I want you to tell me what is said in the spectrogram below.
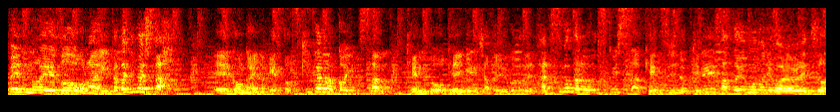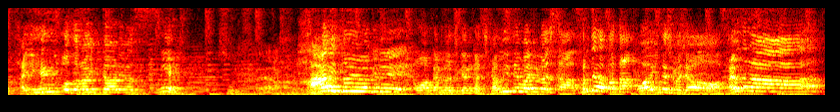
編の映像をご覧いただきました、えー今回のゲスト月花の小育さん。剣道経験者ということで立ち姿の美しさ剣筋の綺麗さというものに我々一度大変驚いております。ね。そうですね。はいというわけでお別れの時間が近づいてまいりました。それではまたお会いいたしましょう。さようなら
